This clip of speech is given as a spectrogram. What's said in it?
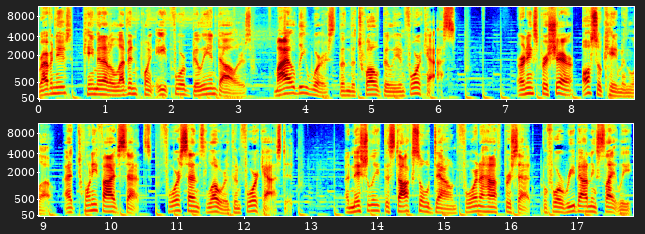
Revenues came in at $11.84 billion, mildly worse than the 12 billion forecast. Earnings per share also came in low at 25 cents, 4 cents lower than forecasted. Initially, the stock sold down 4.5% before rebounding slightly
